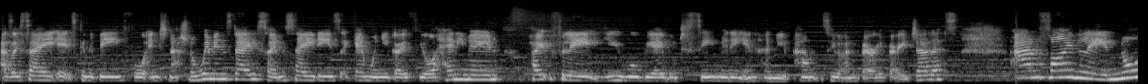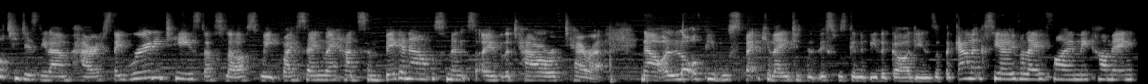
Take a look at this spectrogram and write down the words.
As I say, it's going to be for International Women's Day. So, Mercedes, again, when you go for your honeymoon, hopefully you will be able to see Minnie in her new pantsuit. I'm very, very jealous. And finally, Naughty Disneyland Paris, they really teased us last week by saying they had some big announcements over the Tower of Terror. Now, a lot of people speculated that this was going to be the Guardians of the Galaxy overlay finally coming,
